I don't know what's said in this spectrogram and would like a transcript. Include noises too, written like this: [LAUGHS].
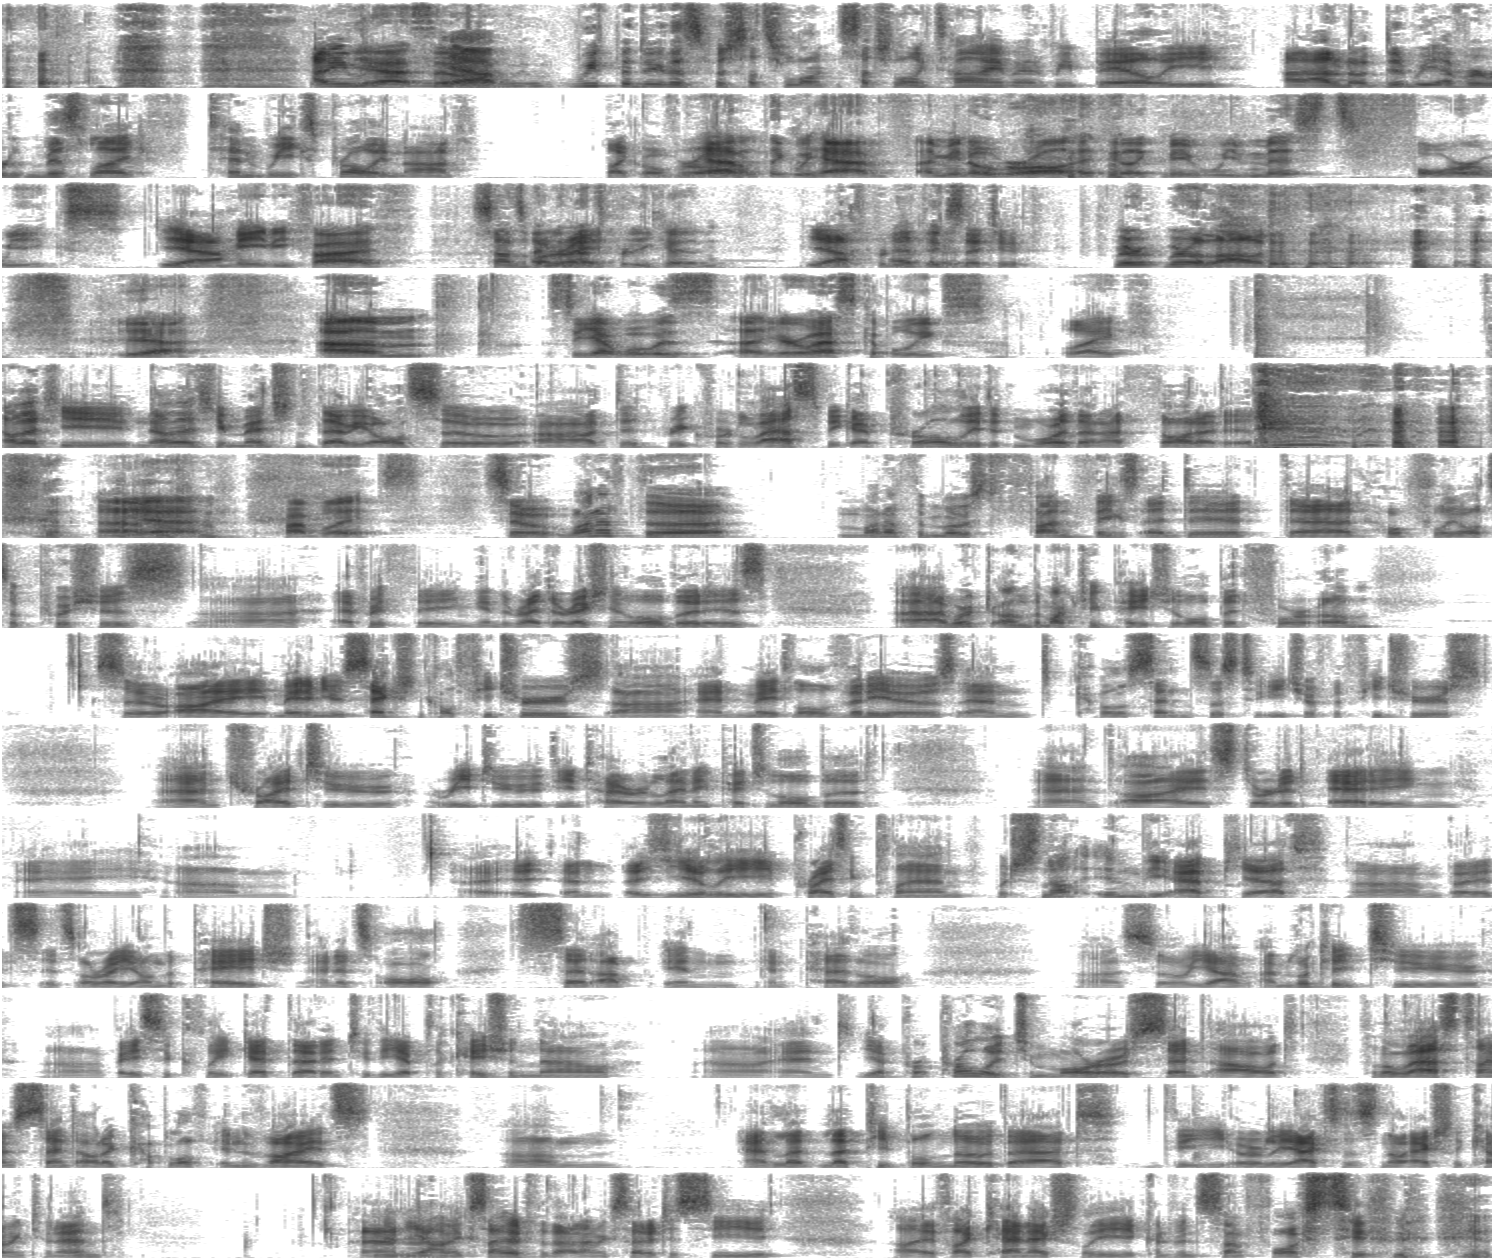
Yeah. [LAUGHS] I mean, Yeah, we, so- yeah, we- we've been doing this for such a long, such a long time, and we barely. I, I don't know. Did we ever miss like ten weeks? Probably not. Like overall. Yeah, I don't think we have. I mean, overall, I feel like maybe we've missed four weeks, Yeah, maybe five. sounds I about mean, right. that's pretty good. yeah, that's pretty I think good. so too. We're we're allowed. [LAUGHS] [LAUGHS] Yeah. Um. So yeah, what was uh, your last couple weeks like? Now that you now that you mentioned that we also uh, did record last week, I probably did more than I thought I did. [LAUGHS] Um, yeah, probably. So one of the one of the most fun things I did that hopefully also pushes uh, everything in the right direction a little bit is uh, I worked on the marketing page a little bit for um. So I made a new section called features uh, and made little videos and a couple of sentences to each of the features and tried to redo the entire landing page a little bit. And I started adding a um, a, a, yearly pricing plan, which is not in the app yet, um, but it's it's already on the page and it's all set up in in Paddle. Uh, so yeah, I'm, looking to uh, basically get that into the application now, uh, and yeah, pro- probably tomorrow send out for the last time send out a couple of invites, um, and let let people know that the early access is now actually coming to an end. And yeah, I'm excited for that. I'm excited to see uh, if I can actually convince some [LAUGHS] folks to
